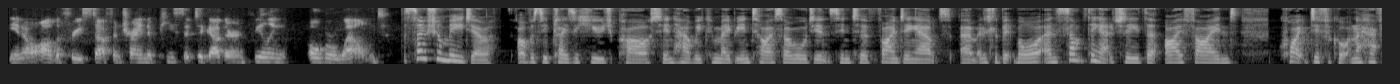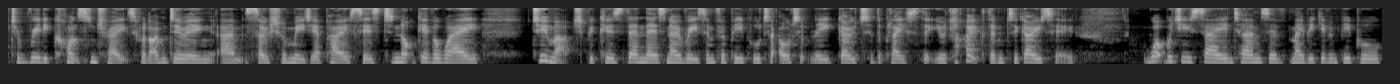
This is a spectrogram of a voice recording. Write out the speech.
you know all the free stuff and trying to piece it together and feeling overwhelmed social media obviously plays a huge part in how we can maybe entice our audience into finding out um, a little bit more. And something actually that i find quite difficult and i have to really concentrate when i'm doing um, social media posts is to not give away too much because then there's no reason for people to ultimately go to the place that you'd like them to go to. What would you say in terms of maybe giving people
